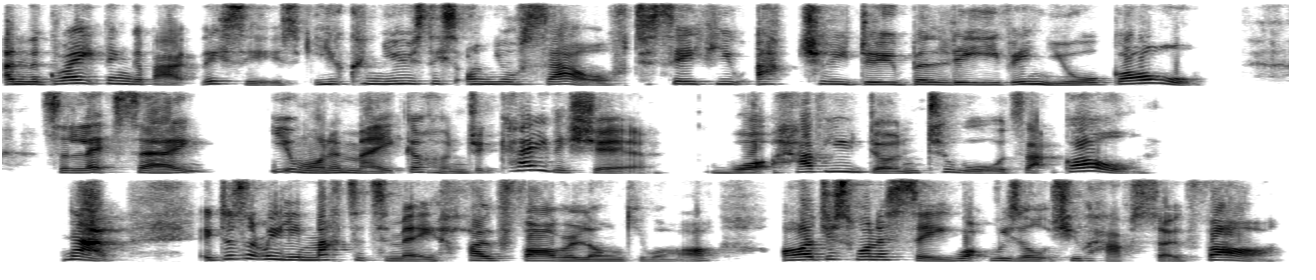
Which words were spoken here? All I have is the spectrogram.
And the great thing about this is you can use this on yourself to see if you actually do believe in your goal. So let's say you want to make 100K this year. What have you done towards that goal? Now, it doesn't really matter to me how far along you are. I just want to see what results you have so far.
